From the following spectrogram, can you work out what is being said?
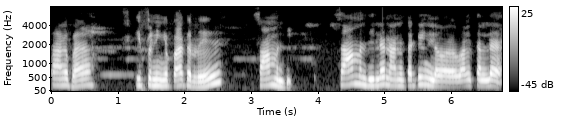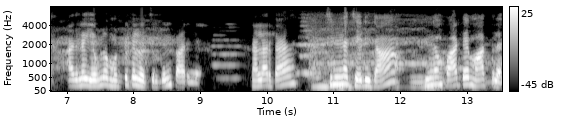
வாங்கப்பா. இப்போ நீங்கள் பார்க்குறது சாமந்தி. சாமந்தியில் நான் கட்டிங்கில் வளர்த்தேன்ல அதில் எவ்வளோ மொட்டுக்கள் வச்சுருக்குன்னு பாருங்கள் நல்லா இருக்கா? சின்ன செடி தான் இன்னும் பாட்டே மாற்றலை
